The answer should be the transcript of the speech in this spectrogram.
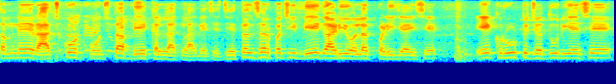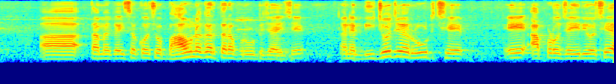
તમને રાજકોટ પહોંચતા બે કલાક લાગે છે. જેતલસર પછી બે ગાડીઓ અલગ પડી જાય છે. એક રૂટ જતું રહે છે. તમે કહી શકો છો ભાવનગર તરફ રૂટ જાય છે. અને બીજો જે રૂટ છે એ આપણો જઈ રહ્યો છે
